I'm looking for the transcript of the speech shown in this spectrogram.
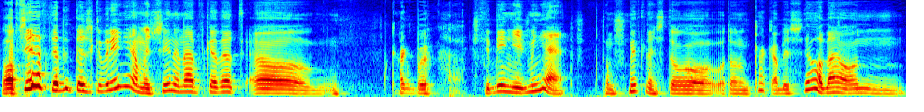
Вообще, с этой точки зрения, мужчина, надо сказать, э, как бы себе не изменяет. В том смысле, что вот он как обещал, да, он,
